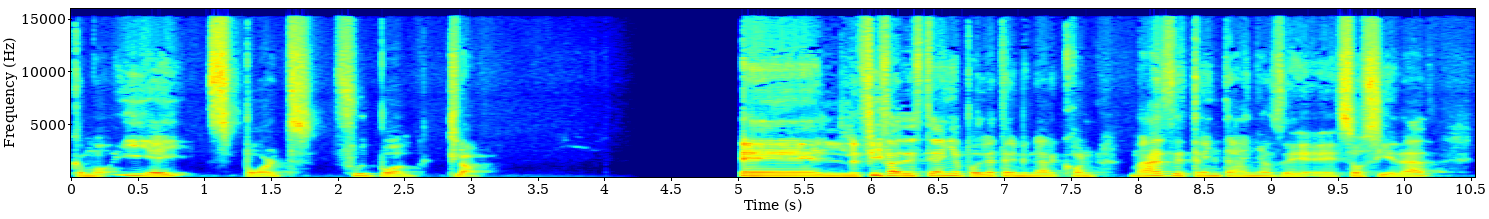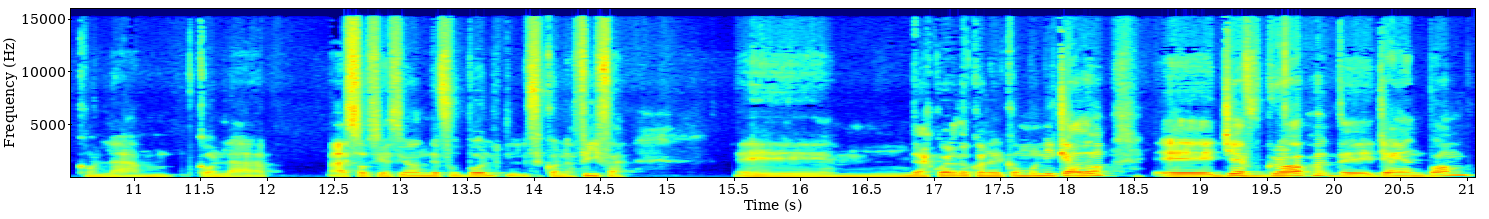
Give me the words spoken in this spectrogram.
como EA Sports Football Club. El FIFA de este año podría terminar con más de 30 años de eh, sociedad con la, con la Asociación de Fútbol, con la FIFA. Eh, de acuerdo con el comunicado, eh, Jeff Grubb de Giant Bomb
